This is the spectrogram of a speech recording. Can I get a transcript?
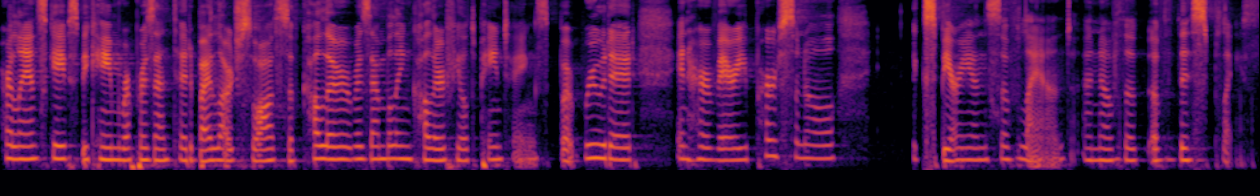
Her landscapes became represented by large swaths of color resembling color field paintings, but rooted in her very personal experience of land and of, the, of this place.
